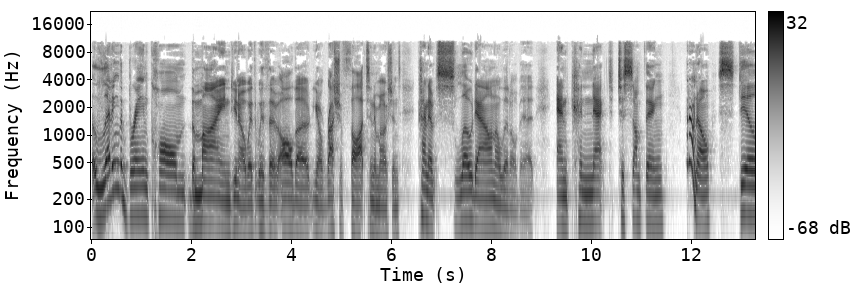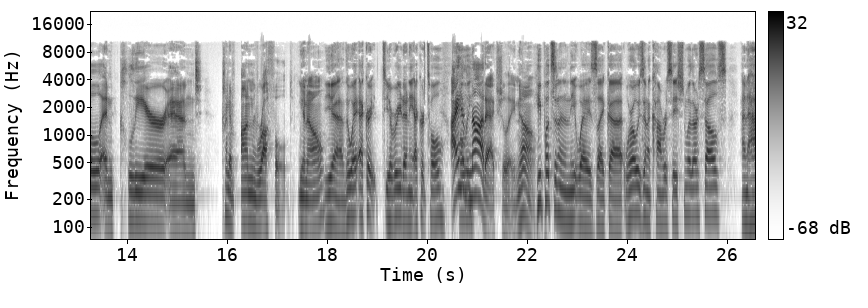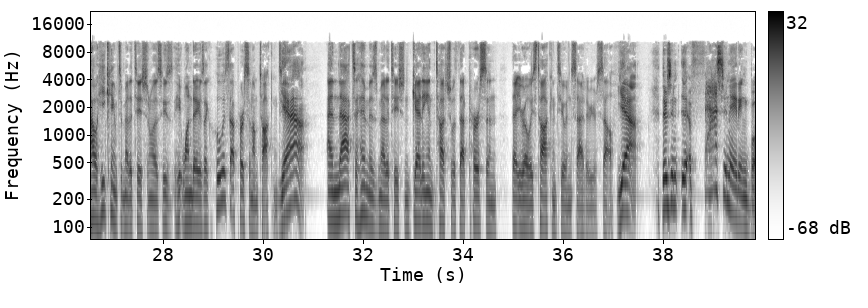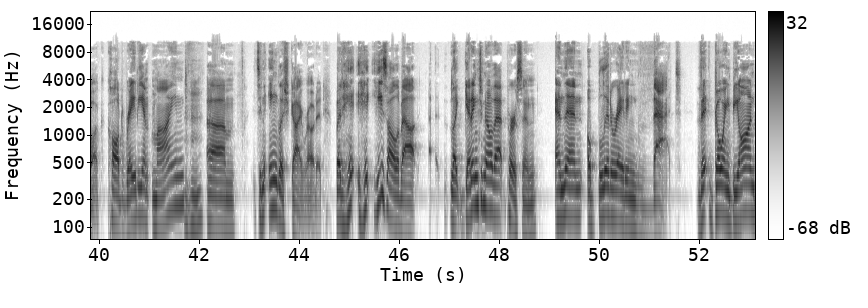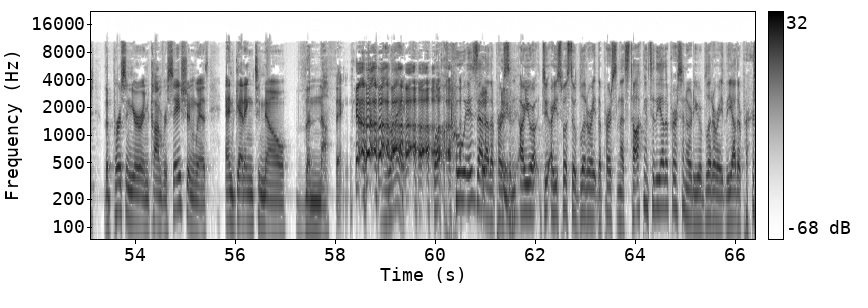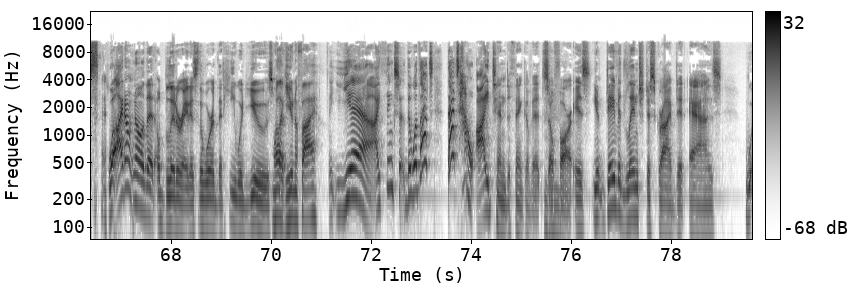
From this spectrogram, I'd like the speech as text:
letting the brain calm the mind, you know, with with the, all the you know rush of thoughts and emotions, kind of slow down a little bit and connect to something. I don't know, still and clear and kind of unruffled. You know, Yeah, the way Eckhart, do you ever read any Eckhart Tolle? I have Tolle? not actually. No, He puts it in a neat way. It's like uh, we're always in a conversation with ourselves, and how he came to meditation was he's he, one day he was like, "Who is that person I'm talking to?" yeah. And that to him is meditation, getting in touch with that person that you're always talking to inside of yourself. Yeah. There's an, a fascinating book called Radiant Mind. Um, it's an English guy wrote it, but he, he, he's all about uh, like getting to know that person and then obliterating that, that going beyond the person you're in conversation with and getting to know the nothing. right. Well, who is that other person? Are you do, are you supposed to obliterate the person that's talking to the other person, or do you obliterate the other person? well, I don't know that obliterate is the word that he would use. More like unify. Yeah, I think so. Well, that's that's how I tend to think of it so far. Is you know, David Lynch described it as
